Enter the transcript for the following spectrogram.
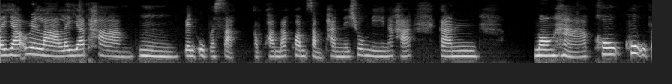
ระยะเวลาระยะทางอืมเป็นอุปสรรคกับความรักความสัมพันธ์ในช่วงนี้นะคะ การมองหาคู่คู่อุป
